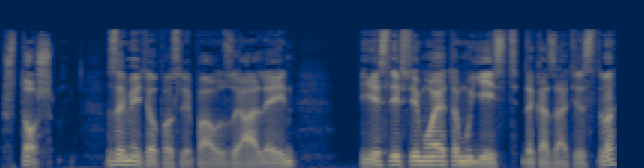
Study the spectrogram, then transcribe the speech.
«Что ж», — заметил после паузы Алейн, — если всему этому есть доказательства,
